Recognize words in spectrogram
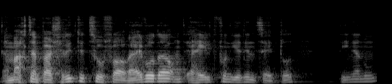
Er macht ein paar Schritte zu Frau Weiwoda und erhält von ihr den Zettel, den er nun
